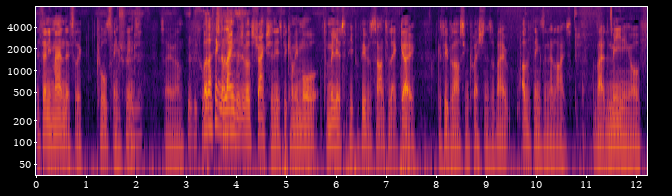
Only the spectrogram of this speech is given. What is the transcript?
It's only man that sort of calls things True. things. So, um, It'd be called but I think the language of abstraction is becoming more familiar to people. People are starting to let go because people are asking questions about other things in their lives, about the meaning of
